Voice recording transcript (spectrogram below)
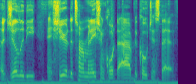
agility, and sheer determination caught the eye of the coaching staff.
